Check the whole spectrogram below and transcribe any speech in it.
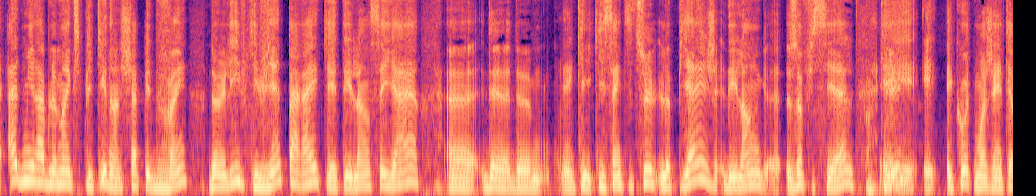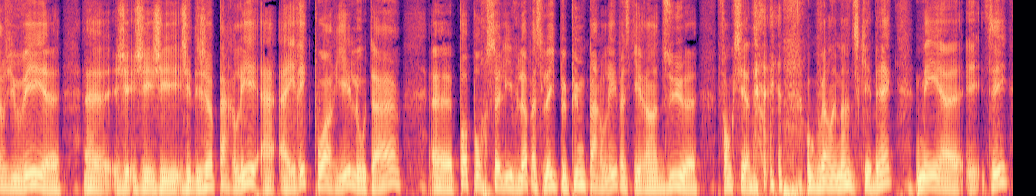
admirablement expliqué dans le chapitre 20 d'un livre qui vient de paraître, qui a été lancé hier, euh, de, de, qui, qui s'intitule Le piège des langues euh, officielles. Et, écoute, moi j'ai interviewé, euh, euh j'ai déjà parlé à, à Éric Poirier, l'auteur, euh, pas pour ce livre-là, parce que là il peut plus me parler parce qu'il est rendu fonctionnaire au gouvernement du Québec, mais tu sais,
